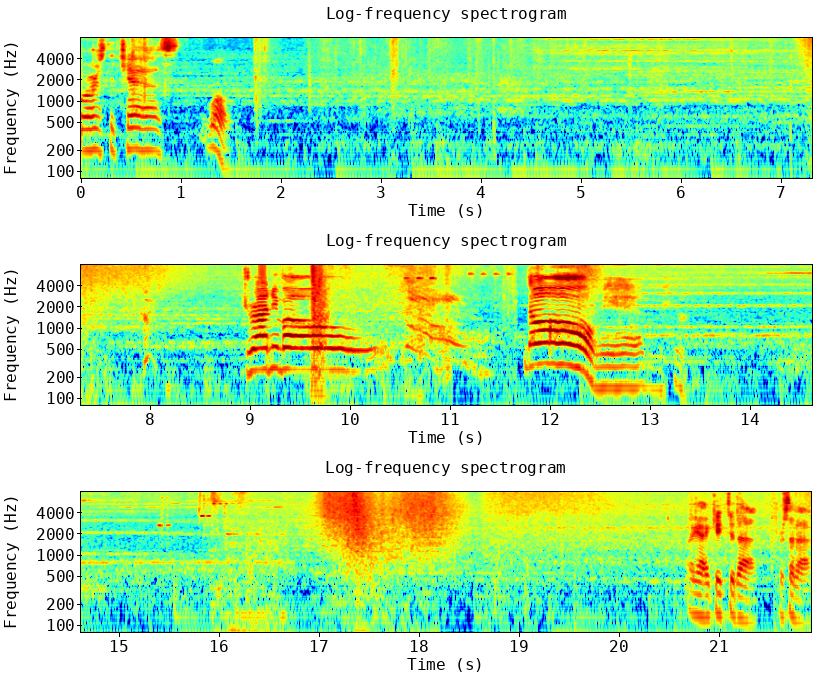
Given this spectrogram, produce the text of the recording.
Where's the chest? Whoa. Geronimo! No, man. okay, I get to that. Where's that at?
